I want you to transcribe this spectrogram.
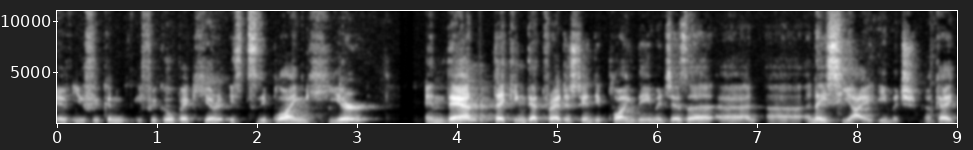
If, if, you can, if you go back here, it's deploying here, and then taking that registry and deploying the image as a, a, a an ACI image, okay,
